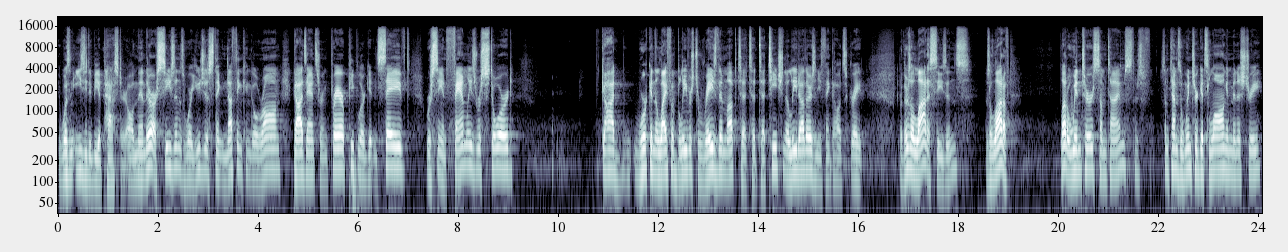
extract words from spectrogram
it wasn't easy to be a pastor. Oh man, there are seasons where you just think nothing can go wrong. God's answering prayer, people are getting saved, we're seeing families restored. God work in the life of believers to raise them up to, to, to teach and to lead others, and you think, oh, it's great. But there's a lot of seasons. There's a lot of a lot of winters sometimes. There's sometimes the winter gets long in ministry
